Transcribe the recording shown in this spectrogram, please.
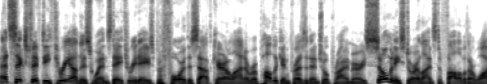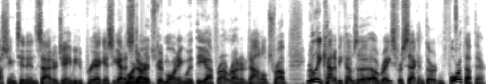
At 6:53 on this Wednesday, 3 days before the South Carolina Republican presidential primary, so many storylines to follow with our Washington insider Jamie Dupree. I guess you got to start. Rich. Good morning with the uh, front runner Donald Trump. Really kind of becomes a, a race for second, third, and fourth up there.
